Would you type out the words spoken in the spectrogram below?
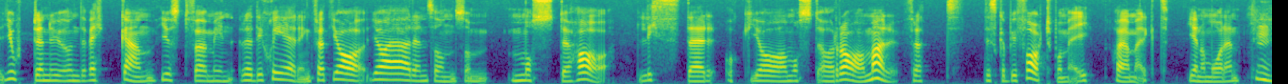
gjort det nu under veckan just för min redigering. För att jag, jag är en sån som måste ha lister och jag måste ha ramar för att det ska bli fart på mig, har jag märkt genom åren. Mm.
